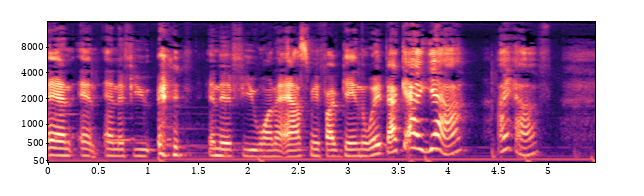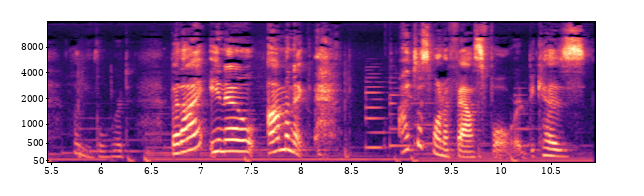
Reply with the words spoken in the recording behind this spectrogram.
And and and if you and if you want to ask me if I've gained the weight back, yeah, yeah, I have. Oh Lord. But I, you know, I'm gonna I just want to fast forward because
